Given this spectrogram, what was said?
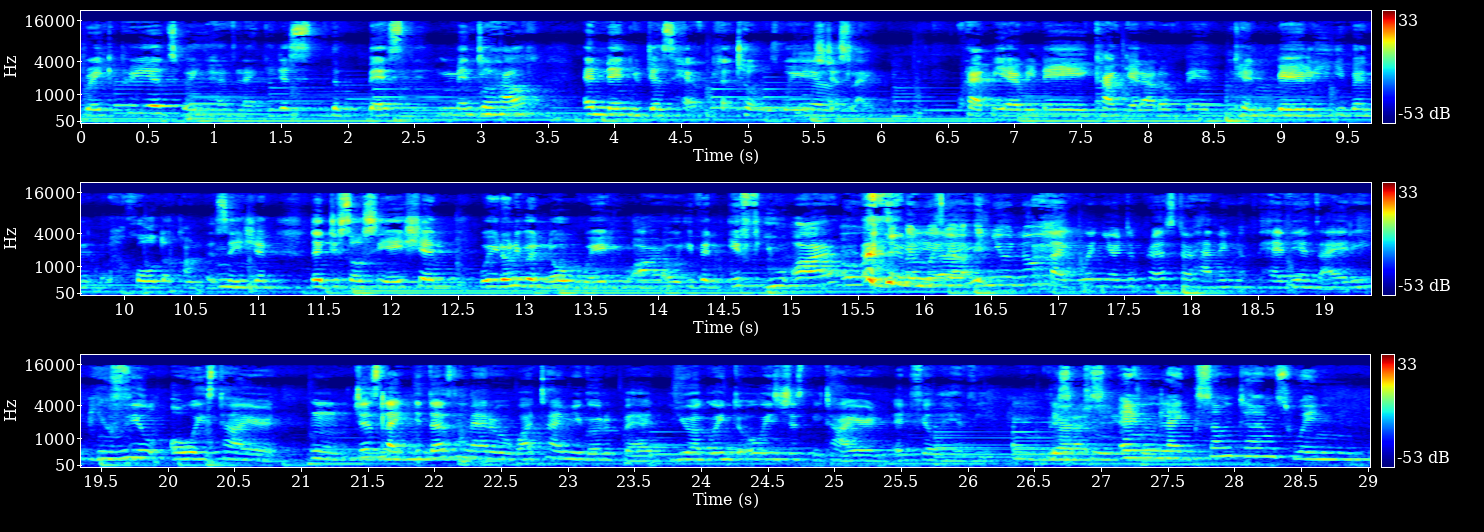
break periods where you have like you just the best mental health, and then you just have plateaus where it's just like crappy every day, can't get out of bed, can barely even hold a conversation. Mm-hmm. The dissociation where you don't even know where you are or even if you are. you oh, know, and, Yeah. you're, and you know, like when you're depressed or having heavy anxiety, you mm-hmm. feel always tired. Mm. Just like it doesn't matter what time you go to bed, you are going to always just be tired and feel heavy. Mm. Yeah, Precisely. And like sometimes when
